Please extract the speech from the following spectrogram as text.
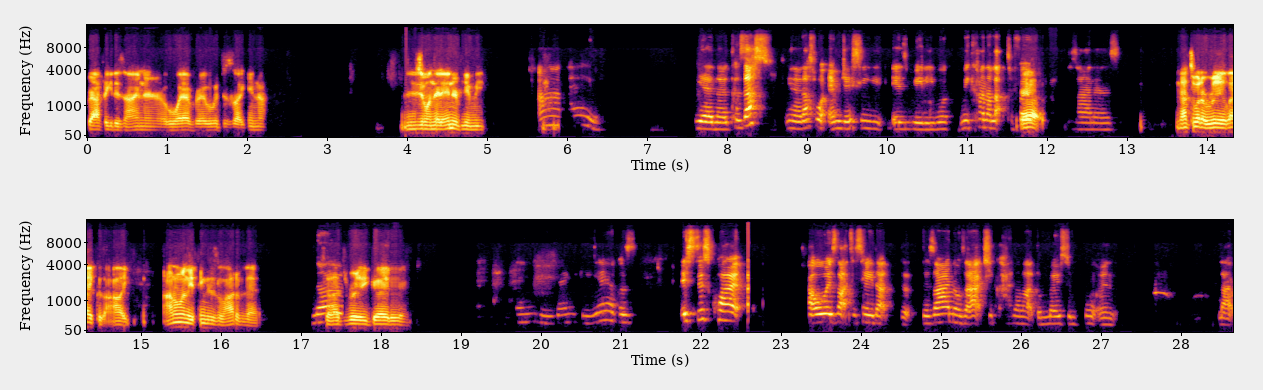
graphic designer or whatever. It was just like you know, they just wanted to interview me. Ah, yeah, no, because that's you know that's what MJC is really. We're, we kind of like to yeah. designers. And That's what I really like. Cause I like I don't really think there's a lot of that. No. So that's really good. Thank you, thank you. Yeah, because it's just quite. I always like to say that the designers are actually kind of like the most important like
